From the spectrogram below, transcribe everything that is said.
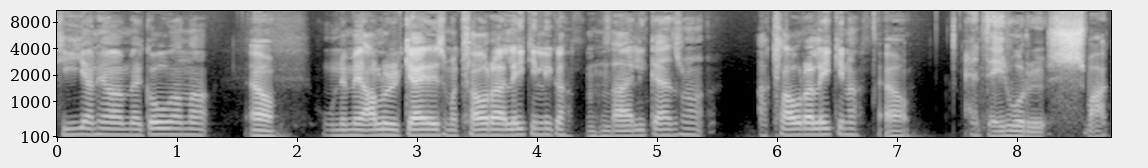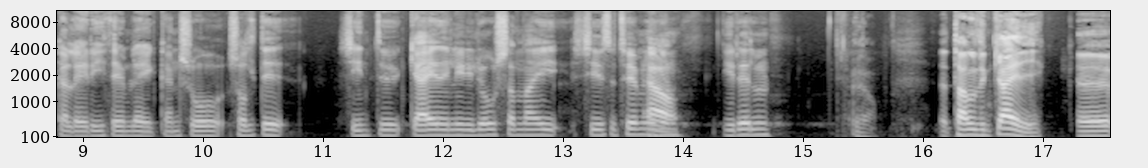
tíjan hjá þeim með góðana já, hún er með alveg gæði sem að klára leikin líka. Mhm. það er líka þetta svona að klára leikina. Já. En þeir voru svakalegir í þeim leik en svo svolítið síndu gæðin í ljósanna í síðustu tveim leikin í reilun Talandi um gæði uh,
